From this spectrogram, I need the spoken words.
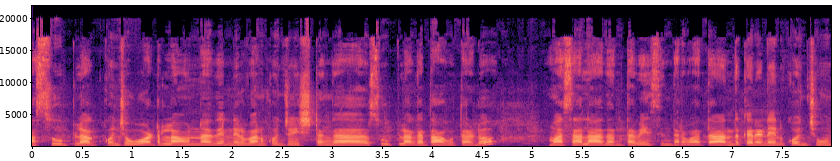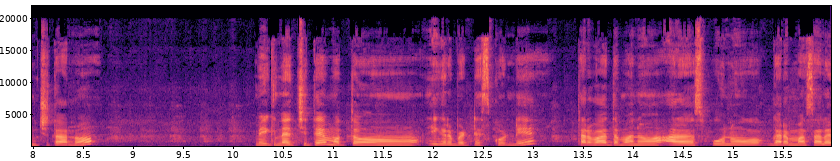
ఆ సూప్లాగా కొంచెం వాటర్లా ఉన్నది. నిర్వాణ కొంచెం ఇష్టంగా సూప్ లాగా తాగుతాడు. మసాలా అదంతా వేసిన తర్వాత అందుకని నేను కొంచెం ఉంచుతాను. మీకు నచ్చితే మొత్తం ఎగరబెట్టేసుకోండి. తర్వాత మనం ఆ స్పూను గరం మసాలా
